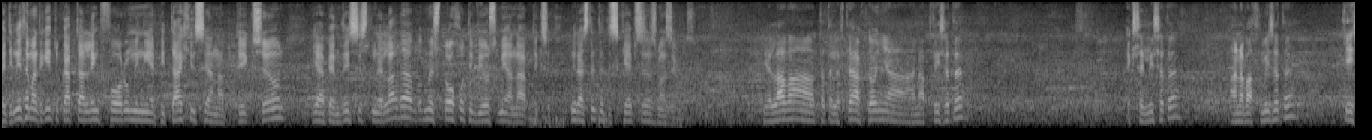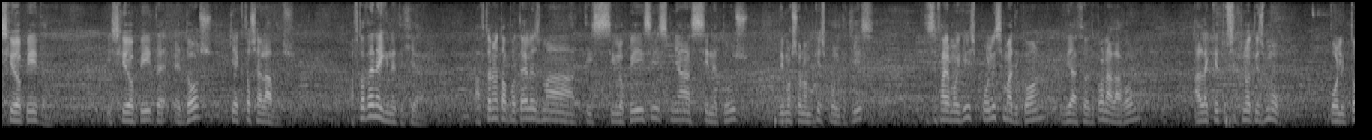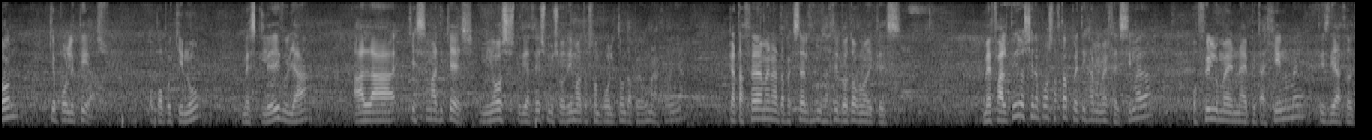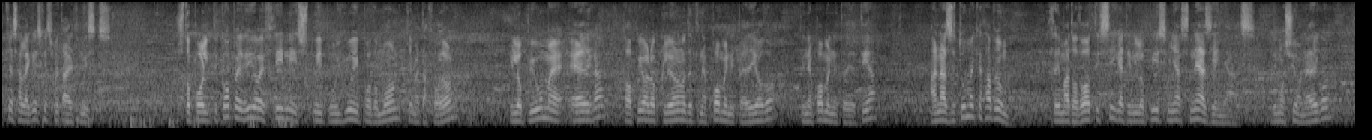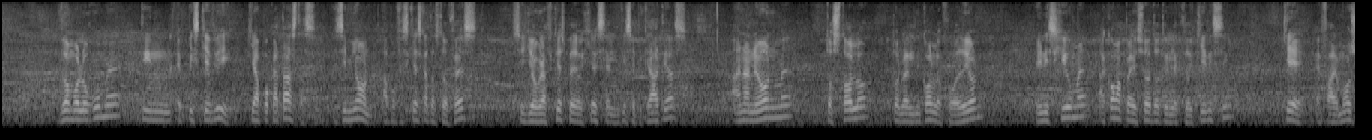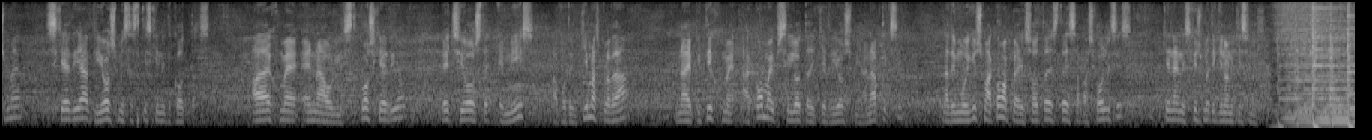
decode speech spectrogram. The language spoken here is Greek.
Φετινή θεματική του Capital Link Forum είναι η επιτάχυνση αναπτύξεων για επενδύσεις στην Ελλάδα με στόχο τη βιώσιμη ανάπτυξη. Μοιραστείτε τις σκέψεις σας μαζί μας. Η Ελλάδα τα τελευταία χρόνια αναπτύσσεται, εξελίσσεται, αναβαθμίζεται και ισχυροποιείται. Ισχυροποιείται εντός και εκτός Ελλάδος. Αυτό δεν έγινε τυχαία. Αυτό είναι το αποτέλεσμα της υλοποίησης μιας συνετούς δημοσιονομικής πολιτικής, της εφαρμογής πολύ σημαντικών διαθεωτικών αλλαγών, αλλά και του συχνοτισμού πολιτών και πολιτείας, όπου από κοινού, με σκληρή δουλειά, αλλά και σημαντικές μειώσεις του διαθέσιμου εισοδήματος των πολιτών τα προηγούμενα χρόνια, καταφέραμε να ανταπεξέλθουμε σε αυτή την πρωτόγνωρη κρίση. Με εφαλτήρωση είναι πως αυτά που πετύχαμε μέχρι σήμερα οφείλουμε να επιταχύνουμε τις διαθεωτικές αλλαγές και τις μεταρρυθμίσεις. Στο πολιτικό πεδίο ευθύνης του Υπουργείου Υποδομών και Μεταφορών υλοποιούμε έργα τα οποία ολοκληρώνονται την επόμενη περίοδο, την επόμενη τριετία. Αναζητούμε και θα βρούμε χρηματοδότηση για την υλοποίηση μιας νέας γενιάς δημοσίων έργων. Δρομολογούμε την επισκευή και αποκατάσταση ζημιών από φυσικές καταστροφές σε γεωγραφικές περιοχές της ελληνικής επικράτειας. Ανανεώνουμε το στόλο των ελληνικών λεωφορείων. Ενισχύουμε ακόμα περισσότερο την ηλεκτροκίνηση και εφαρμόζουμε σχέδια βιώσιμης αστικής κινητικότητας. Άρα έχουμε ένα ολιστικό σχέδιο έτσι ώστε εμείς από την δική μας πλευρά να επιτύχουμε ακόμα υψηλότερη και βιώσιμη ανάπτυξη, να δημιουργήσουμε ακόμα περισσότερες θέσεις απασχόλησης και να ενισχύσουμε την κοινωνική συνοχή.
